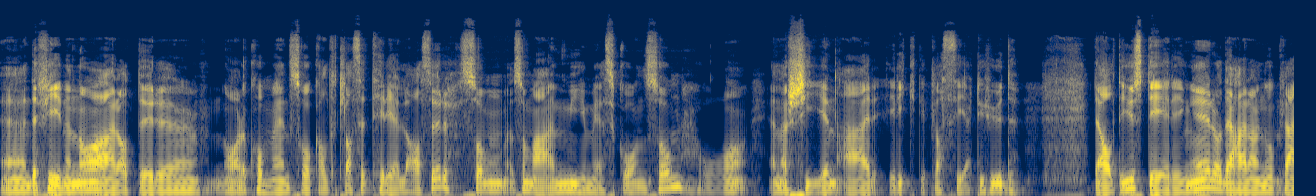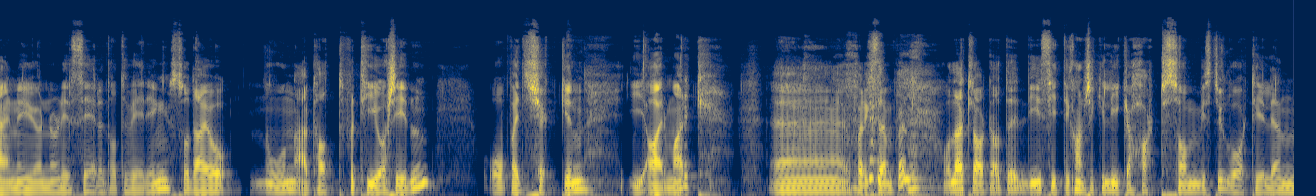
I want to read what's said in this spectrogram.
Eh, Det fine nå er at der, eh, nå har det kommet en såkalt klasse 3-laser, som, som er mye mer skånsom, og energien er riktig plassert i hud. Det er alltid justeringer, og det her er noe pleierne gjør når de ser en tatovering. Så det er jo noen er tatt for ti år siden, og på et kjøkken i Armark, eh, f.eks. Og det er klart at de sitter kanskje ikke like hardt som hvis du går til en,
